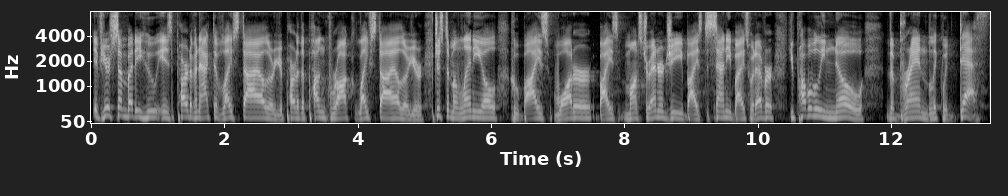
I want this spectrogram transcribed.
if you're somebody who is part of an active lifestyle, or you're part of the punk rock lifestyle, or you're just a millennial who buys water, buys Monster Energy, buys Dasani, buys whatever, you probably know the brand Liquid Death.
